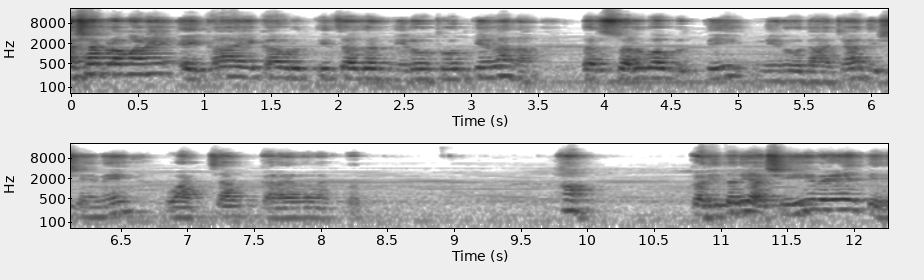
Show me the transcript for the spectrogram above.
अशा प्रमाणे एका एका वृत्तीचा जर निरोध होत गेला ना तर सर्व वृत्ती निरोधाच्या दिशेने वाटचाल करायला लागतात. हा कधीतरी अशीही वेळ येते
